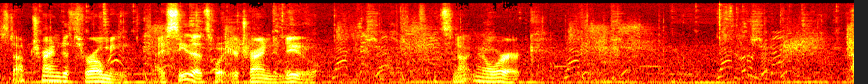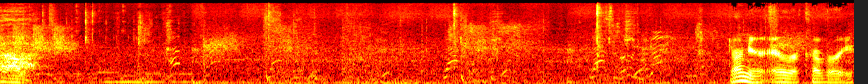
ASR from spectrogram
Stop trying to throw me. I see that's what you're trying to do. It's not gonna work. Ah. Darn your air recovery.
